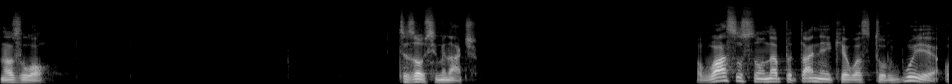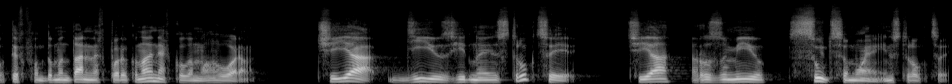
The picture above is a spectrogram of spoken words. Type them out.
на зло. Це зовсім інакше. У вас основне питання, яке вас турбує у тих фундаментальних переконаннях, коли ми говоримо, чи я дію згідно інструкції, чи я розумію суть самої інструкції.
